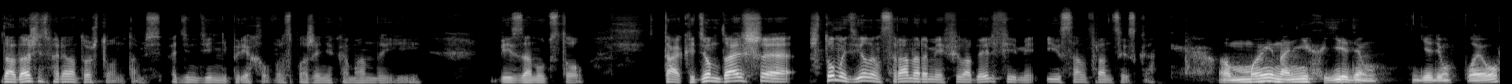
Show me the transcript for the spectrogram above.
Да, даже несмотря на то, что он там один день не приехал в расположение команды и весь занудствовал. Так, идем дальше. Что мы делаем с раннерами Филадельфиями и Сан-Франциско? Мы на них едем, едем в плей-офф.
